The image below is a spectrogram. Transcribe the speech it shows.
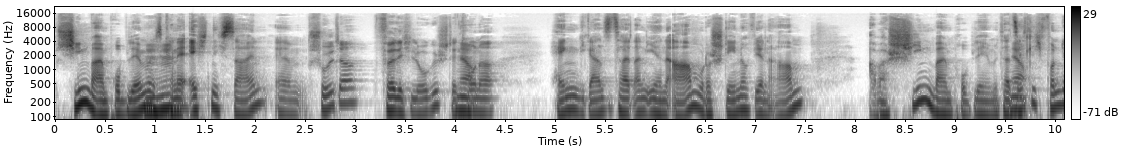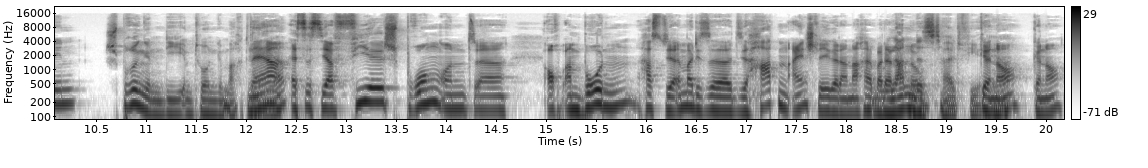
Schienbeinprobleme, das Mhm. kann ja echt nicht sein. Ähm, Schulter, völlig logisch. Die Ja. Turner hängen die ganze Zeit an ihren Armen oder stehen auf ihren Armen. Aber Schienbeinprobleme, tatsächlich von den Sprüngen, die im Turn gemacht werden. Naja, ja? es ist ja viel Sprung und äh, auch am Boden hast du ja immer diese, diese harten Einschläge dann nachher bei der du Landung. landest halt viel. Genau, Ja. genau.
